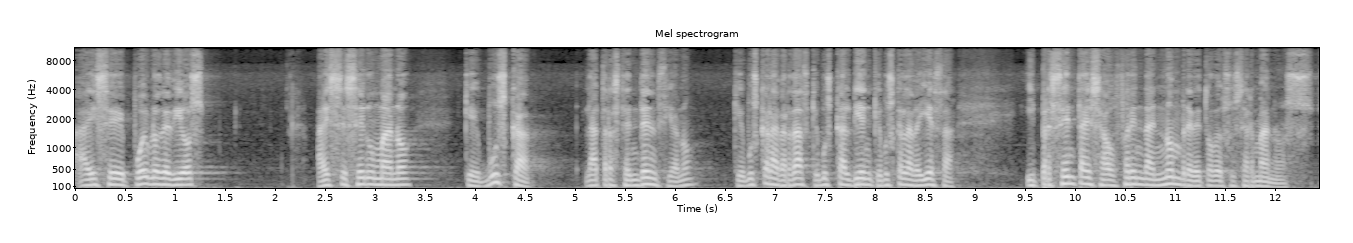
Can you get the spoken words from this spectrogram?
a ese pueblo de Dios, a ese ser humano que busca la trascendencia, ¿no? que busca la verdad, que busca el bien, que busca la belleza, y presenta esa ofrenda en nombre de todos sus hermanos.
